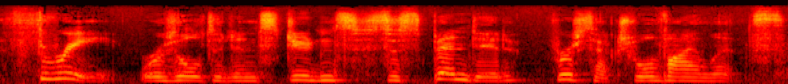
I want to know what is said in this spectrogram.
three resulted in students suspended for sexual violence.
